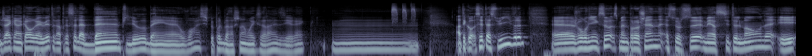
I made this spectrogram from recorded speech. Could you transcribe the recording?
jack un corps un 8, rentrer ça là-dedans. Puis là, ben, on va voir si je peux pas le brancher dans mon XLR direct. Hmm. En tout cas, c'est à suivre. je vous reviens avec ça semaine prochaine. Sur ce, merci tout le monde et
